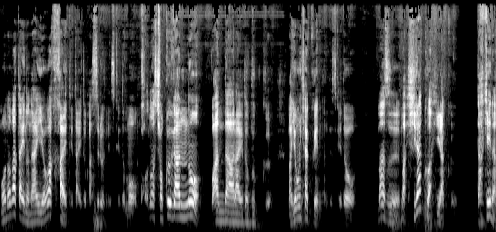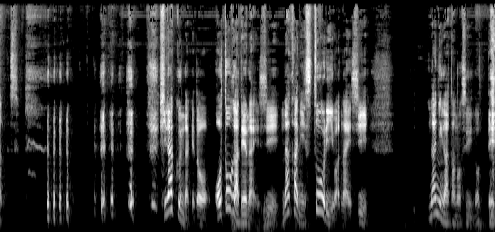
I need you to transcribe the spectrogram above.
物語の内容が書かれてたりとかするんですけども、この食玩のワンダーライドブック、まあ400円なんですけど、まず、まあ開くは開くだけなんですよ。開くんだけど、音が出ないし、中にストーリーはないし、何が楽しいのって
